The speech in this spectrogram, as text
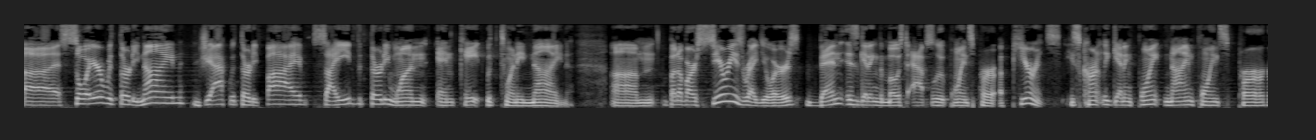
Uh, Sawyer with 39, Jack with 35, Sayid with 31, and Kate with 29. Um, but of our series regulars, Ben is getting the most absolute points per appearance. He's currently getting 0.9 points per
